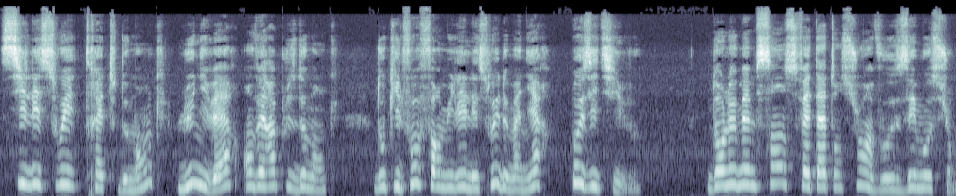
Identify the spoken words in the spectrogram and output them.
Si les souhaits traitent de manque, l'univers enverra plus de manque. Donc il faut formuler les souhaits de manière positive. Dans le même sens, faites attention à vos émotions.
